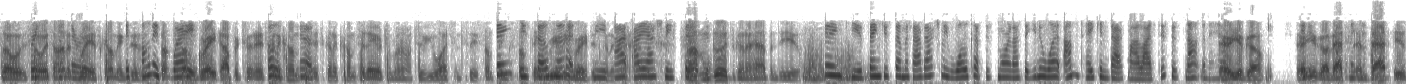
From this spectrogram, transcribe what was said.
So so it's on its way. It's coming. It's There's on its some, way. some great opportunity. It's Oh, going to come. yes. It's going to come today or tomorrow too. You watch and see something. Thank something so really much. great is going to I, happen. I actually something good's going to happen to you. Thank you, thank you so much. I've actually woke up this morning. I said, you know what? I'm taking back my life. This is not going to happen. There you go. There you go. That's happening and that is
